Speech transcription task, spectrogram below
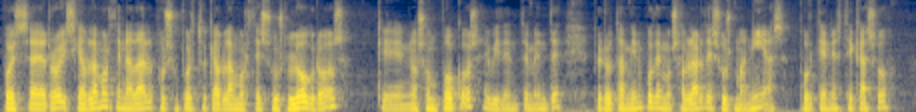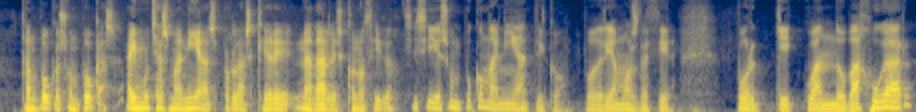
Pues eh, Roy, si hablamos de Nadal, por supuesto que hablamos de sus logros, que no son pocos, evidentemente, pero también podemos hablar de sus manías, porque en este caso tampoco son pocas. Hay muchas manías por las que Nadal es conocido. Sí, sí, es un poco maniático, podríamos decir, porque cuando va a jugar,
